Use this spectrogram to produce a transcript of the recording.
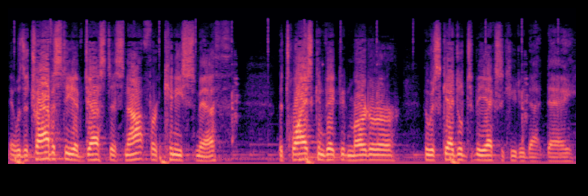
It was a travesty of justice not for Kenny Smith, the twice convicted murderer who was scheduled to be executed that day,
